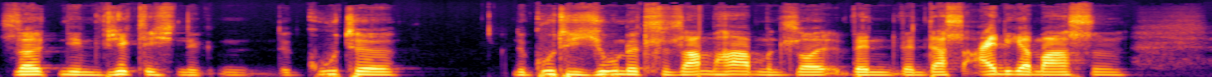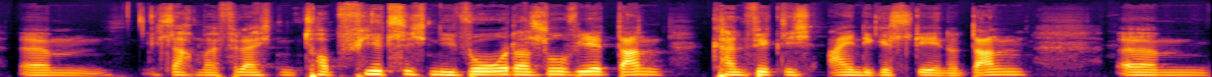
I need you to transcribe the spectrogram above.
sollten die wirklich eine, eine, gute, eine gute Unit zusammen haben und soll, wenn, wenn das einigermaßen ähm, ich sag mal, vielleicht ein Top 40 Niveau oder so wird, dann kann wirklich einiges gehen. Und dann ähm,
